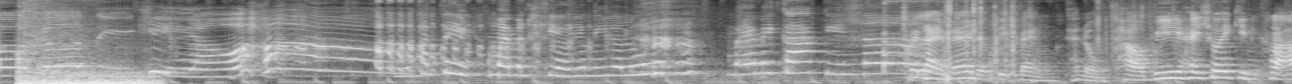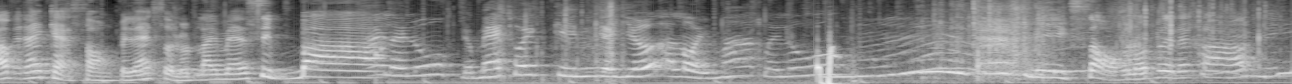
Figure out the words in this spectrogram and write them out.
อร์เกอร์สีเขียวหนูคันติทำไมมันเขียวอย่างนี้ล่ะลูก แม่ไม่กล้ากินนะไม่เป็นไรแม่เดี๋ยวติแบ่งขนมคาวบี้ให้ช่วยกินครับจะได้แกะซองไปแลกส่วนลดไลน์แมน10บาได้ท เลยลูก เดี๋ยวแม่ช่วยกินเยอะๆ อร่อยมากเลยลูก มีอีก2รสเลยนะครับ นี่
